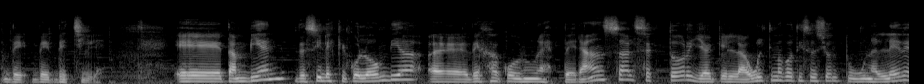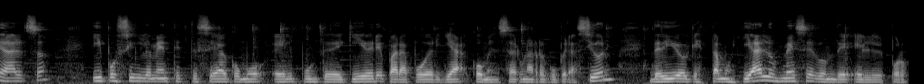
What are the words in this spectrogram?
de Chile. Eh, también decirles que Colombia eh, deja con una esperanza al sector, ya que la última cotización tuvo una leve alza y posiblemente este sea como el punto de quiebre para poder ya comenzar una recuperación, debido a que estamos ya en los meses donde el, por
